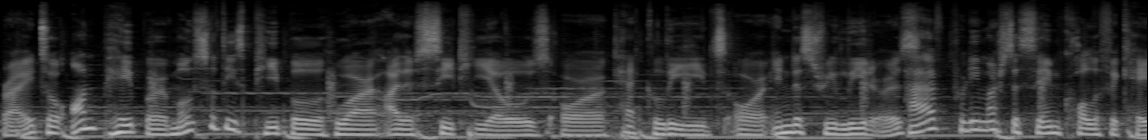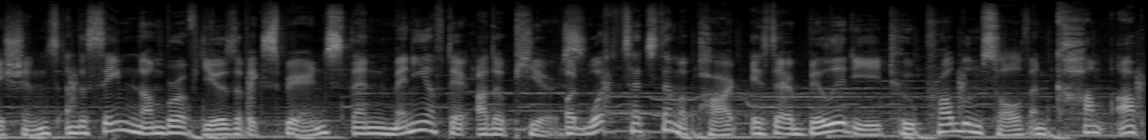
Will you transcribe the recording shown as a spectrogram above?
right? So on paper, most of these people who are either CTOs or tech leads or industry leaders have pretty much the same qualifications and the same number of years of experience than many of their other peers. But what sets them apart is their ability to problem solve and come up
